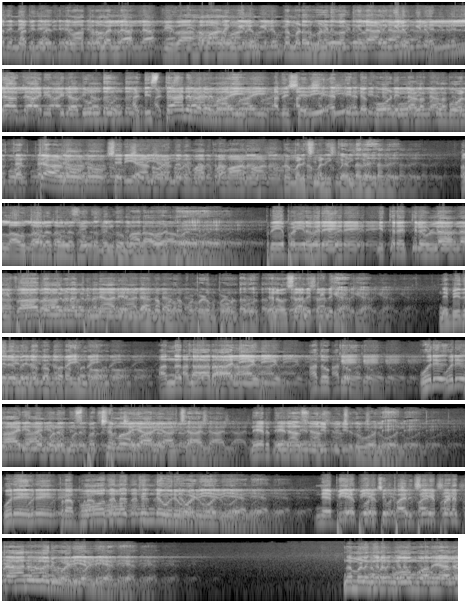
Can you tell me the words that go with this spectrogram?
അത് നബിദിനത്തിന് മാത്രമല്ല വിവാഹമാണെങ്കിലും നമ്മുടെ വീട് വെക്കലാണെങ്കിലും എല്ലാ കാര്യത്തിലും അതുകൊണ്ട് അടിസ്ഥാനപരമായി അത് ശരീരത്തിന്റെ കോണിൽ അളക്കുമ്പോൾ തെറ്റാണോ? ശരിയാണോ എന്നത് മാത്രമാണ് നമ്മൾ ചിന്തിക്കേണ്ടത്. അള്ളാഹു താല തൗഫീഖ് നൽകുമാറാവട്ടെ. പ്രിയപ്പെട്ടവരെ ഇത്തരത്തിലുള്ള വിവാദങ്ങളുടെ പിന്നാലെയല്ല നമ്മൾ എപ്പോഴും പോകേണ്ടത്. ഞാൻ അവസാനിപ്പിക്കുക നബിദിനം എന്നൊക്കെ പറയുമ്പോൾ അന്നത്തെ ആ റാലിയും അതൊക്കെ ഒരു ഒരു കാര്യം നമ്മൾ നിഷ്പക്ഷമായി ആലോചിച്ചാൽ നേരത്തെ ഞാൻ സൂചിപ്പിച്ചതുപോലെ ഒരു പ്രബോധനത്തിന്റെ ഒരു വഴിയല്ലേ നബിയെ കുറിച്ച് പരിചയപ്പെടുത്താനുള്ള ഒരു വഴിയല്ലേ ഇങ്ങനെ പോകുമ്പോൾ അറിയാലോ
